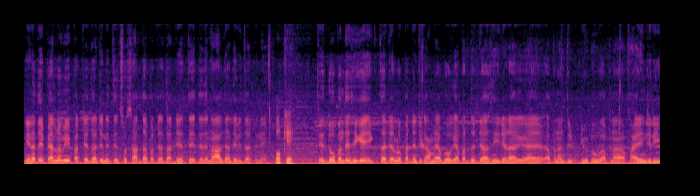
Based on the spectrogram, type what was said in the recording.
ਜਿਨ੍ਹਾਂ ਦੇ ਪਹਿਲਾਂ ਵੀ ਪਰਚੇ ਦਰਜ ਨੇ 307 ਦਾ ਪਰਚਾ ਦਰਜ ਹੈ ਤੇ ਇਹਦੇ ਨਾਲ ਤੇ ਵੀ ਦਰਜ ਨੇ। ਓਕੇ ਤੇ ਦੋ ਬੰਦੇ ਸੀਗੇ ਇੱਕ ਤਾਂ ਚਲੋ ਭੱਜਣ ਚ ਕਾਮਯਾਬ ਹੋ ਗਿਆ ਪਰ ਦੂਜਾ ਅਸੀਂ ਜਿਹੜਾ ਆਪਣਾ ਡਿਊ ਟੂ ਆਪਣਾ ਫਾਇਰ ਇੰਜਰੀ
